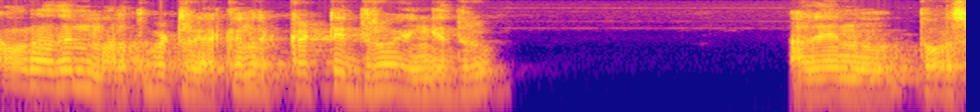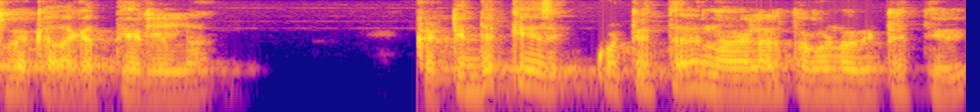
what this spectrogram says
ಅವ್ರು ಅದನ್ನ ಮರೆತು ಬಿಟ್ರು ಯಾಕಂದ್ರೆ ಕಟ್ಟಿದ್ರು, ಹೆಂಗಿದ್ರು, ಅದೇನು ತೋರಿಸ್ಬೇಕಾದ ಅಗತ್ಯ ಇರಲಿಲ್ಲ. ಕಟ್ಟಿದ್ದಕ್ಕೆ ಕೊಟ್ಟಿರ್ತಾರೆ, ನಾವೆಲ್ಲರೂ ತಗೊಂಡೋಗಿ ಇಟ್ಟಿರ್ತೀವಿ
